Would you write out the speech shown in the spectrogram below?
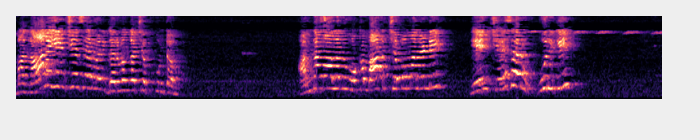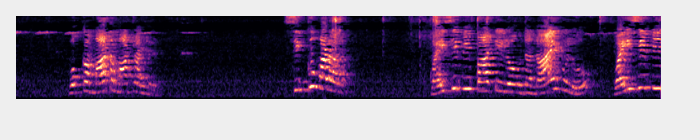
మా నాన్న ఏం చేశారు అని గర్వంగా చెప్పుకుంటాం. అన్న వాళ్ళను ఒక మాట చెప్పమనండి. ఏం చేశారు ఊరికి? ఒక్క మాట మాట్లాడలేదు. సిగ్గుపడాలి. వైసీపీ పార్టీలో ఉన్న నాయకులు వైసీపీ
